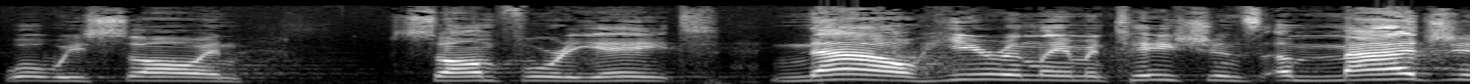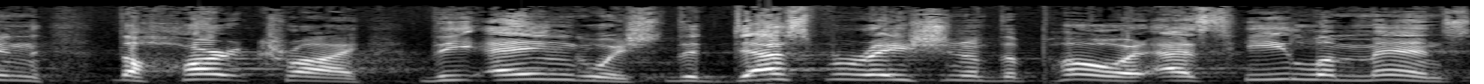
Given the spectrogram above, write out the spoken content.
what we saw in Psalm 48. Now, here in Lamentations, imagine the heart cry, the anguish, the desperation of the poet as he laments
